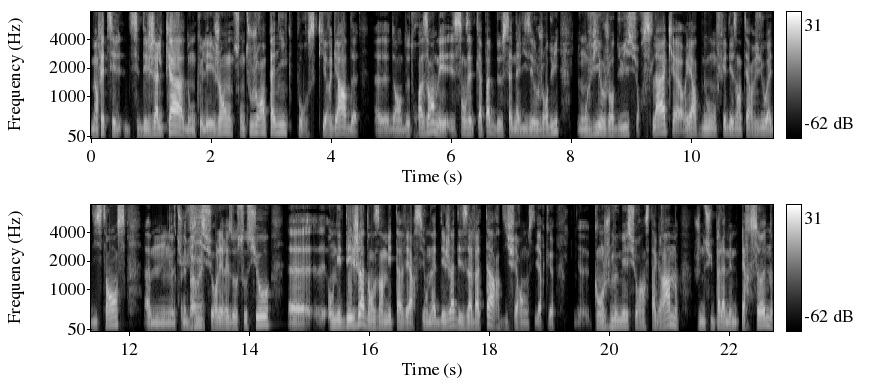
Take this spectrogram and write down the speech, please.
Mais en fait, c'est déjà le cas. Donc les gens sont toujours en panique pour ce qu'ils regardent dans 2-3 ans, mais sans être capable de s'analyser aujourd'hui. On vit aujourd'hui sur Slack. Euh, regarde, nous, on fait des interviews à distance. Euh, tu vis sur les réseaux sociaux. on est déjà dans un métaverse et on a déjà des avatars différents. C'est-à-dire que quand je me mets sur Instagram, je ne suis pas la même personne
